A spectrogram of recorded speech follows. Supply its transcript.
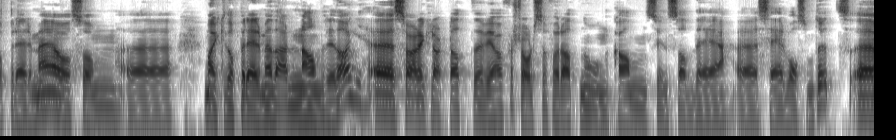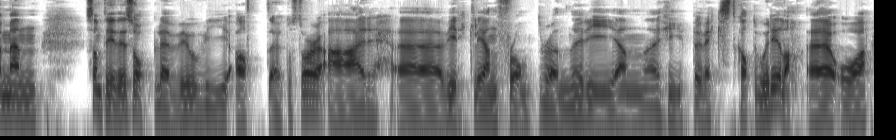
opererer med, og som markedet opererer med der den handler i dag, så er det klart at vi har forståelse for at noen kan synes at det ser voldsomt ut. men Samtidig så opplever jo vi at Autostore er eh, virkelig en frontrunner i en hypervekstkategori. Da. Og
